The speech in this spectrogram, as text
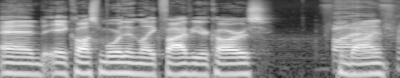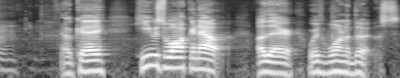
and it costs more than like five of your cars. Five. Combined. Okay, he was walking out of there with one of those.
